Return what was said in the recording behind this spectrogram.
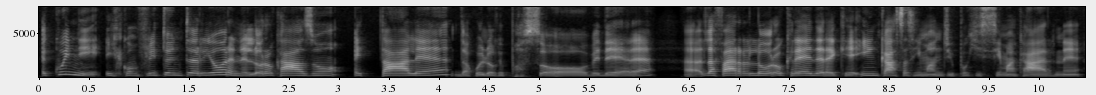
e quindi il conflitto interiore nel loro caso è tale, da quello che posso vedere, eh, da far loro credere che in casa si mangi pochissima carne,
